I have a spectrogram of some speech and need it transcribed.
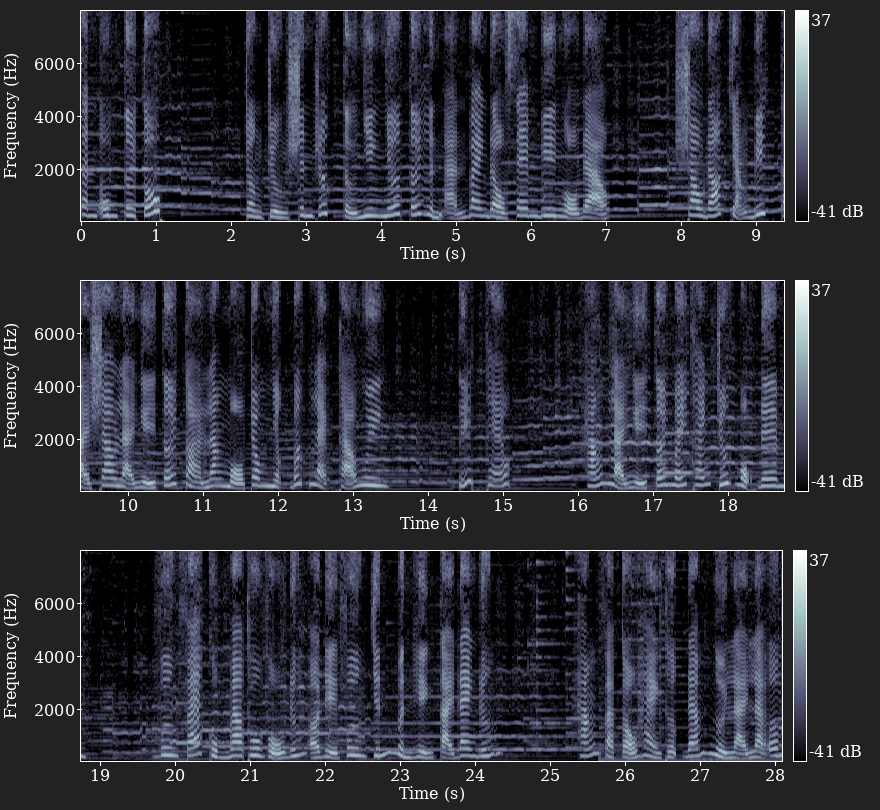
xanh um tươi tốt. Trần Trường Sinh rất tự nhiên nhớ tới hình ảnh ban đầu xem bia ngộ đạo. Sau đó chẳng biết tại sao lại nghĩ tới tòa lăng mộ trong Nhật Bất Lạc Thảo Nguyên. Tiếp theo, Hắn lại nghĩ tới mấy tháng trước một đêm, Vương Phá cùng Mao Thu Vũ đứng ở địa phương chính mình hiện tại đang đứng. Hắn và cậu hàng thực đám người lại là ôm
